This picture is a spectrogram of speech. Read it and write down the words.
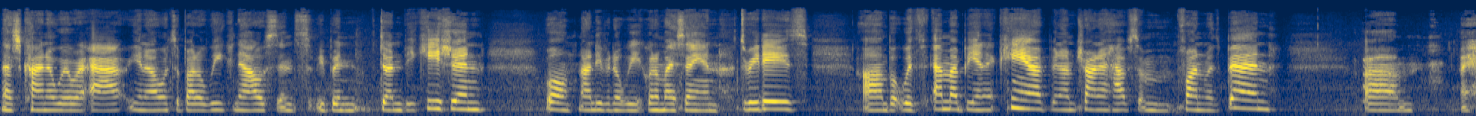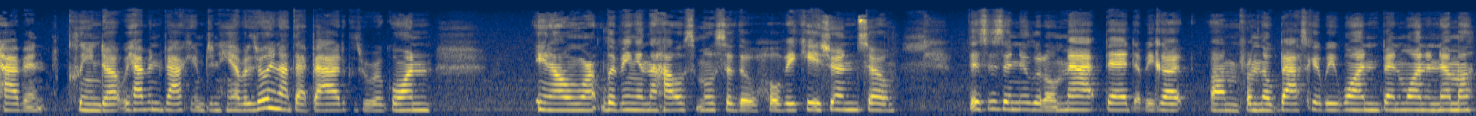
that's kind of where we're at. You know, it's about a week now since we've been done vacation. Well, not even a week. What am I saying? Three days. Um, but with Emma being at camp and I'm trying to have some fun with Ben, um, I haven't cleaned up. We haven't vacuumed in here, but it's really not that bad because we were going you know, we weren't living in the house most of the whole vacation. So this is a new little mat bed that we got um, from the basket we won, Ben won and Emma.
